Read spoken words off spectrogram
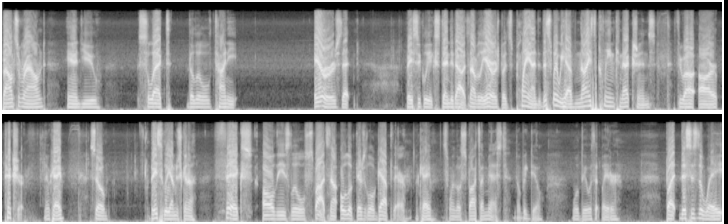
bounce around and you select the little tiny errors that basically extend it out. It's not really errors, but it's planned. This way we have nice clean connections throughout our picture. Okay? So basically I'm just going to fix all these little spots. Now, oh look, there's a little gap there. Okay? It's one of those spots I missed. No big deal. We'll deal with it later. But this is the way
